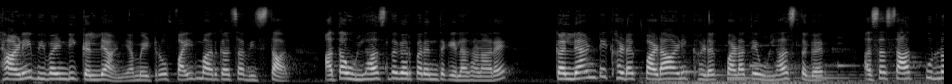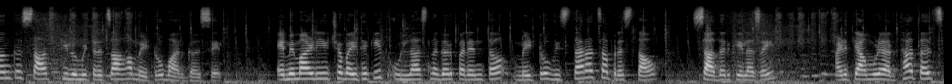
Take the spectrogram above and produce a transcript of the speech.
ठाणे भिवंडी कल्याण या मेट्रो फाईव्ह मार्गाचा विस्तार आता उल्हासनगरपर्यंत केला जाणार आहे. कल्याण ते खडकपाडा आणि खडकपाडा ते उल्हासनगर असा सात पूर्णांक सात किलोमीटरचा हा मेट्रो मार्ग असेल. एम एम आर डी एच्या बैठकीत उल्हासनगरपर्यंत मेट्रो विस्ताराचा प्रस्ताव सादर केला जाईल आणि त्यामुळे अर्थातच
